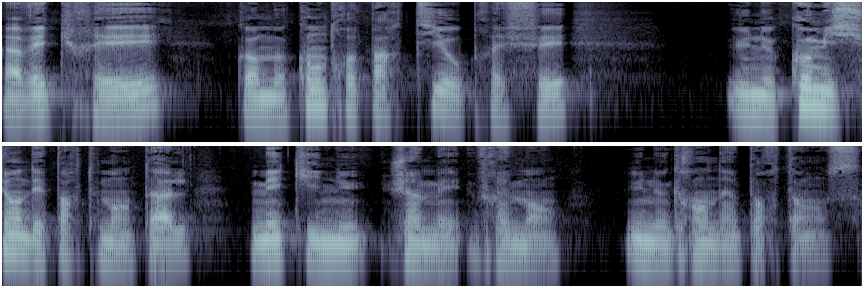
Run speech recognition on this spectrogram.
avait créé comme contrepartie au préfet une commission départementale, mais qui n'eut jamais vraiment une grande importance.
